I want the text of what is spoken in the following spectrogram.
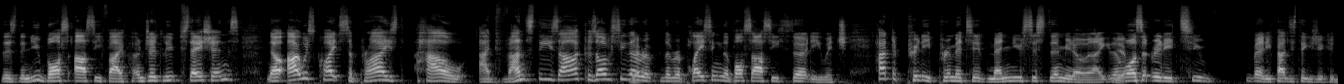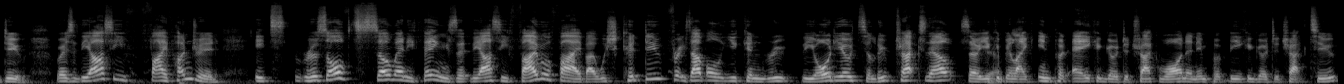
there's the new Boss RC500 loop stations. Now, I was quite surprised how advanced these are because obviously they're, yeah. re- they're replacing the Boss RC30, which had a pretty primitive menu system. You know, like there yeah. wasn't really too many fancy things you could do. Whereas the RC500, it's resolved so many things that the RC505 I wish could do. For example, you can route the audio to loop tracks now. So you yeah. could be like input A can go to track one and input B can go to track two.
